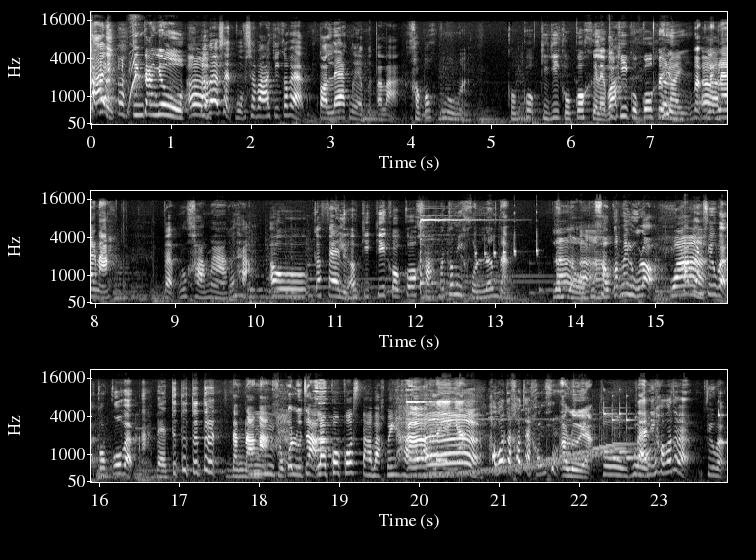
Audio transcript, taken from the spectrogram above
ใช่ จริงจังอยู่ เออ แล้วแบบเสร็จปุ๊บใช่ปะกี้ก็แบบตอนแรกเลยอะเปิดตลาดเขาก็งงอะโกโก้กิกกี้โกโก้คืออะไรวะกี้โกโก้คืออะไร หมายถึงแบบแรกๆนะ แบบลูกค้ามาก็ถามเอากาแฟหรือเอากิกกี้โกโก้คะมันก็มีคนเริ่มแบบเริ่มร้องเออเออเพราะเขาก็ไม่รู้หรอกว่า ถ้าเป็นฟิลแบบโกโก้แบบอะแบรนด์ตึ๊ดตึ๊ดตึ๊ดตึ๊ดดังๆอะอืมเขาก็รู้จักรับโกโก้สตาร์บัคไหมคะเอออะไรอย่างเงี้ยเขาก็จะเข้าใจเขาก็คงเอาเลยอะถูกถูกแต่อันนี้เขาก็จะแบบฟิลแบบ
